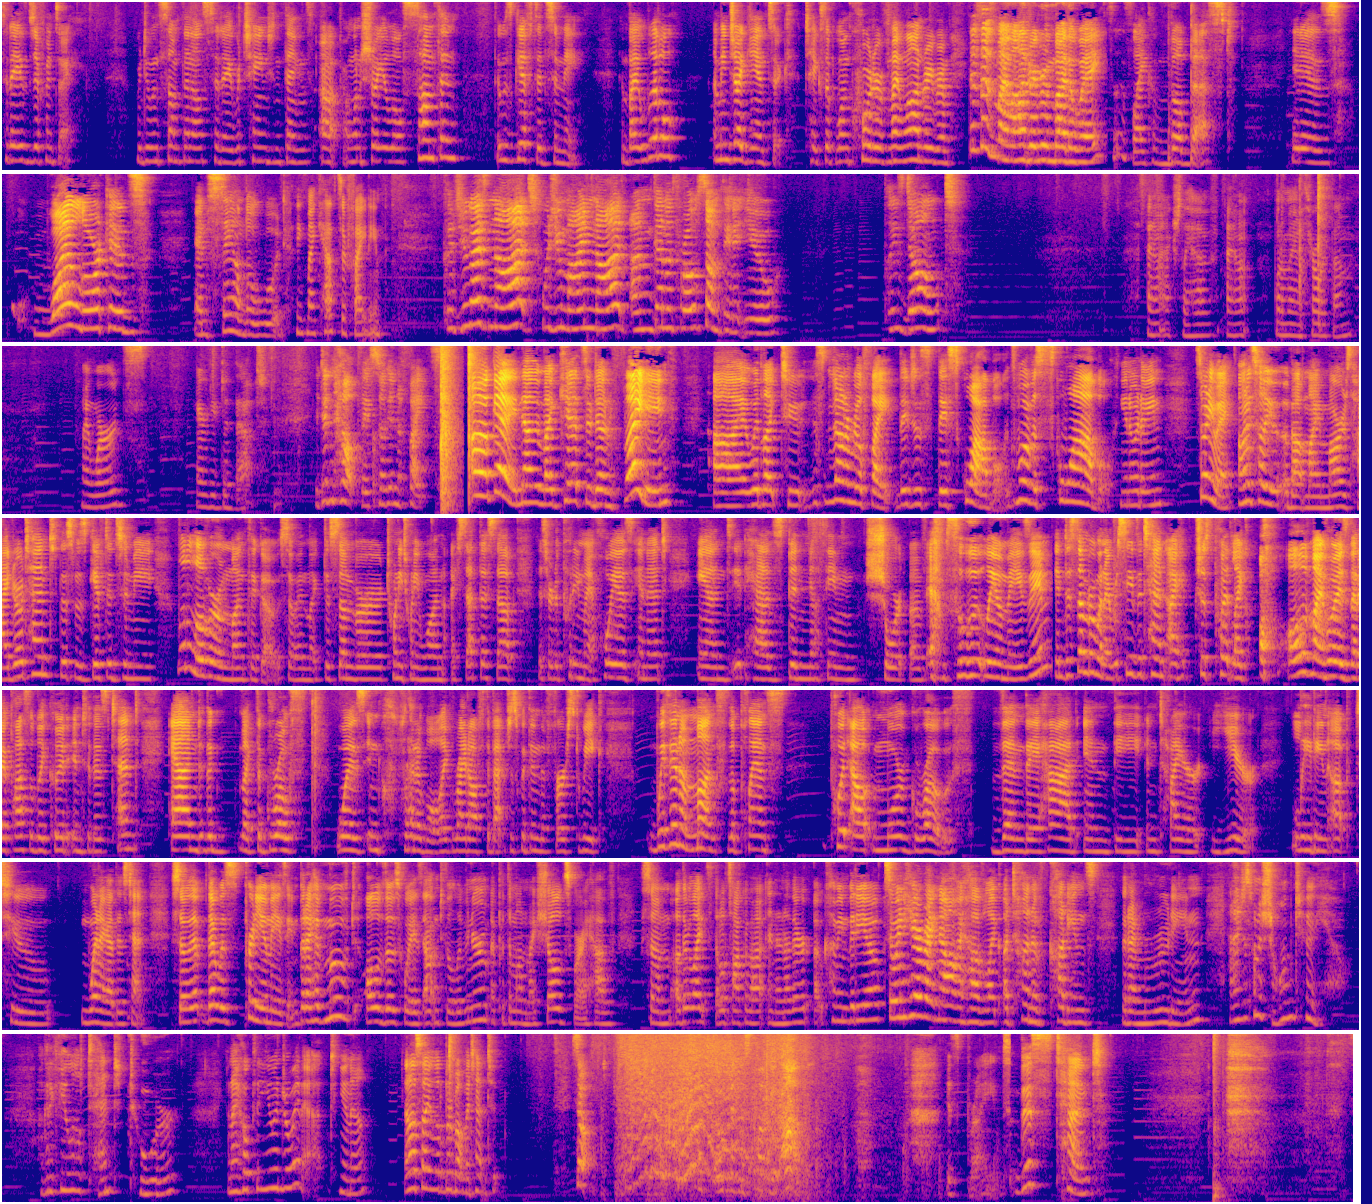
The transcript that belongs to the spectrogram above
Today is a different day. We're doing something else today. We're changing things up. I want to show you a little something that was gifted to me. And by little, I mean gigantic. Takes up one quarter of my laundry room. This is my laundry room, by the way. This is like the best. It is wild orchids and sandalwood. I think my cats are fighting. Could you guys not? Would you mind not? I'm gonna throw something at you. Please don't. I don't actually have, I don't, what am I gonna throw at them? My words? I already did that. It didn't help, they still get into fights. Okay, now that my cats are done fighting, I would like to, this is not a real fight. They just, they squabble. It's more of a squabble, you know what I mean? So anyway, I want to tell you about my Mars Hydro tent. This was gifted to me a little over a month ago. So in like December 2021, I set this up. I started putting my Hoyas in it and it has been nothing short of absolutely amazing. In December when I received the tent, I just put like all of my Hoyas that I possibly could into this tent and the like the growth was incredible like right off the bat just within the first week. Within a month, the plants put out more growth than they had in the entire year leading up to when I got this tent. So that, that was pretty amazing. But I have moved all of those Hoyas out into the living room. I put them on my shelves where I have some other lights that I'll talk about in another upcoming video. So in here right now I have like a ton of cuttings that I'm rooting and I just want to show them to you. I'm gonna give you a little tent tour and I hope that you enjoy that, you know? And I'll tell you a little bit about my tent too. So, let's open this puppy up. It's bright. This tent, this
